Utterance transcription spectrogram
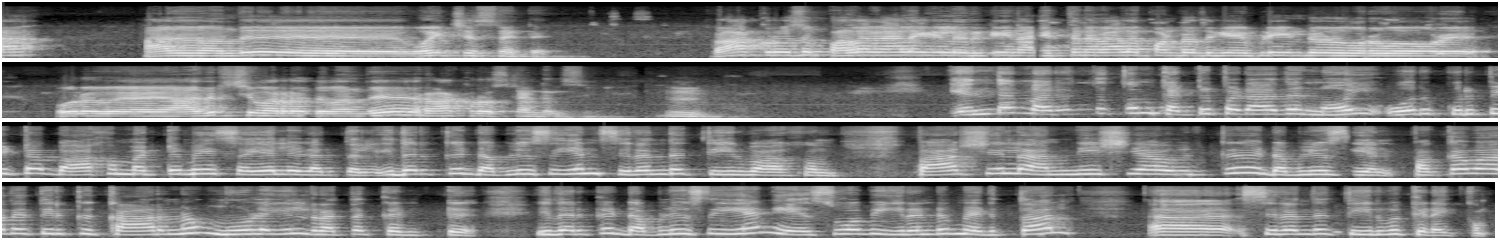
அது வந்து ஒயிட் செஸ்னட் ராக் ரோஸ் பல வேலைகள் இருக்கு. நான் இத்தனை வேலை பண்றதுக்கு எப்படின்ற ஒரு ஒரு ஒரு அதிர்ச்சி வர்றது வந்து ராக் ரோஸ் டெண்டன்சி ம். எந்த மருந்துக்கும் கட்டுப்படாத நோய் ஒரு குறிப்பிட்ட பாகம் மட்டுமே செயலிழத்தல். இதற்கு டபிள்யூசிஎன் சிறந்த தீர்வாகும். பார்ஷியல் அம்னீஷியாவிற்கு டபிள்யூசிஎன் பக்கவாதத்திற்கு காரணம் மூளையில் இரத்தக்கட்டு. இதற்கு டபிள்யூசிஎன் எஸ்ஓபி இரண்டும் எடுத்தால் ஆஹ், சிறந்த தீர்வு கிடைக்கும்.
